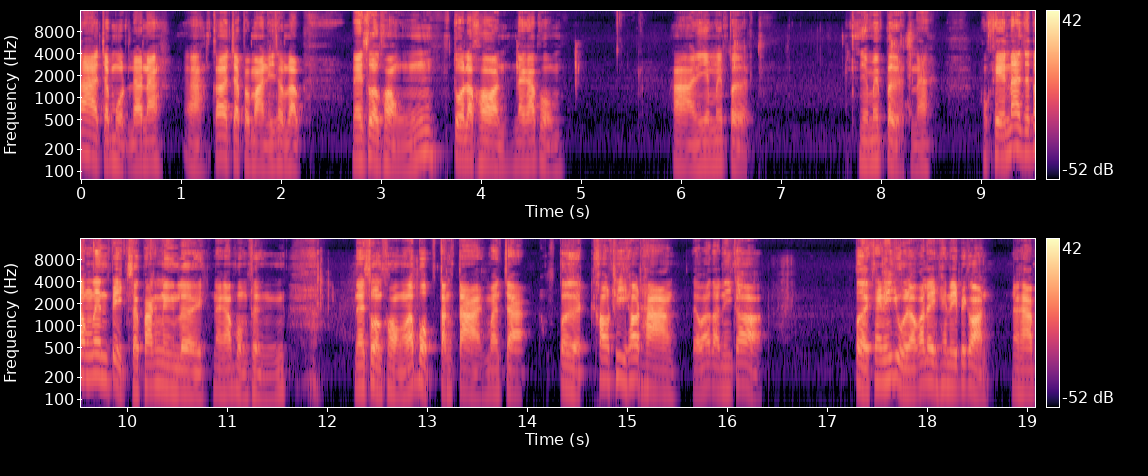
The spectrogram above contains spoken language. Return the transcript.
น่าจะหมดแล้วนะ อะ ก็จะประมาณนี้สำหรับในส่วนของตัวละครนะครับผม อ่าอันนี้ยังไม่เปิด ยังไม่เปิดนะ โอเค น่าจะต้องเล่นไปอีกสักพักหนึ่งเลยนะครับ ผมถึงในส่วนของระบบต่างๆ มันจะเปิดเข้าที่เข้าทาง แต่ว่าตอนนี้ก็เปิดแค่นี้อยู่แล้วก็เล่นแค่นี้ไปก่อนนะครับ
